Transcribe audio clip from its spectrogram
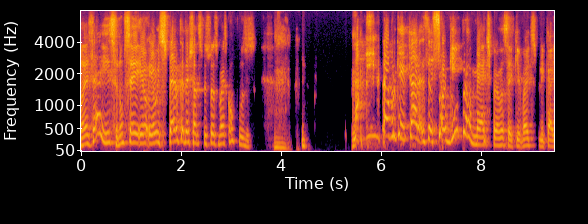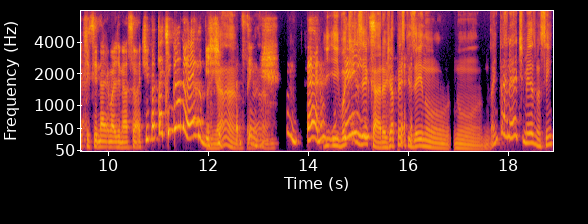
Mas é isso. Não sei. Eu, eu espero ter deixado as pessoas mais confusas. Não, porque, cara, se, se alguém promete pra você que vai te explicar e te ensinar a imaginação ativa, tá te enganando, Tá bicho. enganando, tá Assim, enganando. é, não, E, e não vou te dizer, isso. cara, eu já pesquisei no, no, na internet mesmo, assim,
